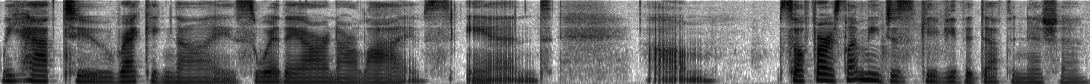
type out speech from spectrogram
we have to recognize where they are in our lives and um so first let me just give you the definition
